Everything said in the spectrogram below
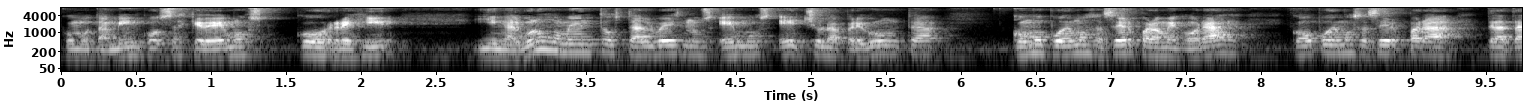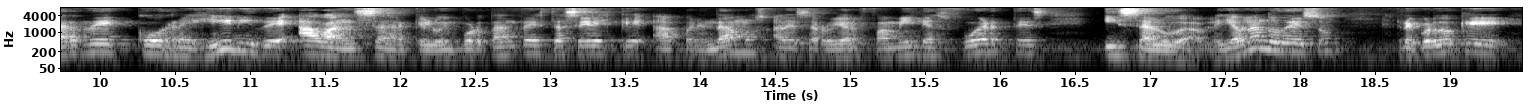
como también cosas que debemos corregir. Y en algunos momentos tal vez nos hemos hecho la pregunta, ¿cómo podemos hacer para mejorar? ¿Cómo podemos hacer para tratar de corregir y de avanzar? Que lo importante de esta serie es que aprendamos a desarrollar familias fuertes y saludables. Y hablando de eso, recuerdo que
